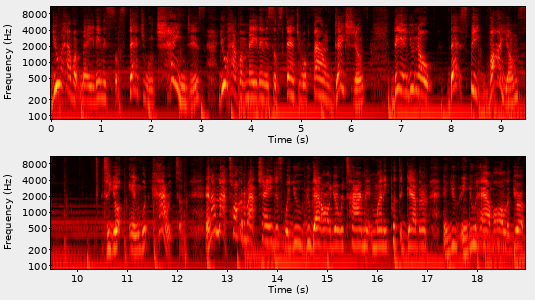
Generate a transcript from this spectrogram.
you haven't made any substantial changes, you haven't made any substantial foundations, then you know that speak volumes to your inward character. And I'm not talking about changes where you you got all your retirement money put together and you and you have all of your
